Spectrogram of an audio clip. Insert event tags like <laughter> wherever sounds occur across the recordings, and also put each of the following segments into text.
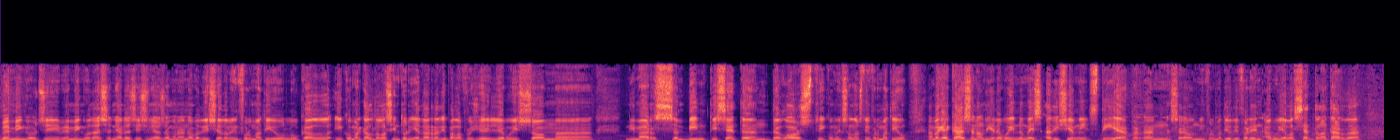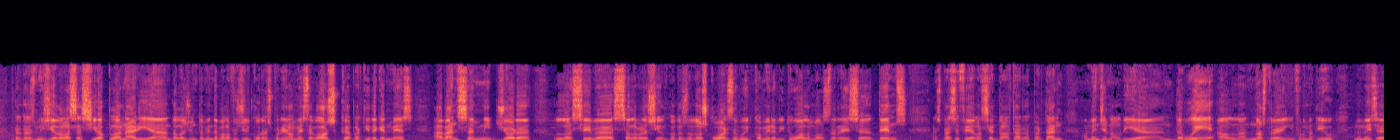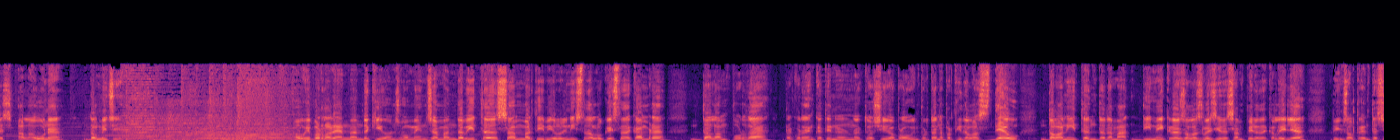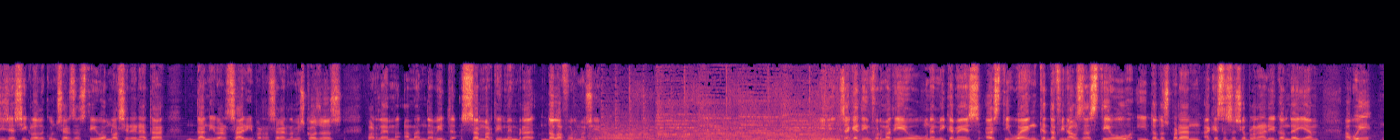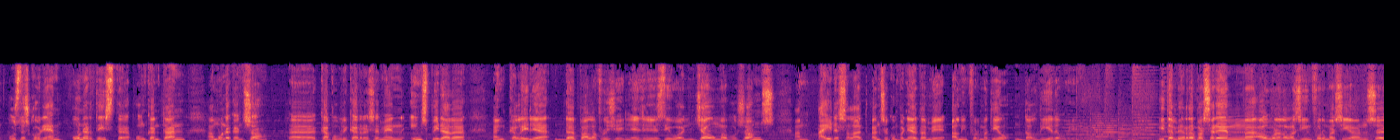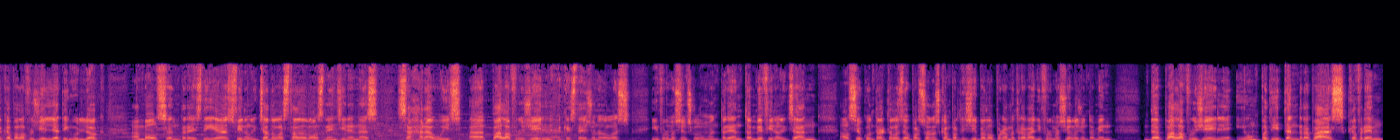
Benvinguts i benvingudes, senyores i senyors, a una nova edició de l'informatiu local i comarcal de la sintonia de Ràdio Palafrugell. Avui som eh, dimarts 27 d'agost i comença el nostre informatiu. En aquest cas, en el dia d'avui, només edició migdia. Per tant, serà un informatiu diferent avui a les 7 de la tarda, retransmissió de la sessió plenària de l'Ajuntament de Palafrugell corresponent al mes d'agost, que a partir d'aquest mes avança mitja hora la seva celebració. En comptes de dos quarts de vuit, com era habitual amb els darrers eh, temps, es passa a fer a les 7 de la la tarda. Per tant, almenys en el dia d'avui, el nostre informatiu només és a la una del migdia. Avui parlarem d'aquí uns moments amb en David Sant Martí, violinista de l'Orquestra de Cambra de l'Empordà. Recordem que tenen una actuació prou important a partir de les 10 de la nit de demà dimecres a l'Església de Sant Pere de Calella, dins el 36è cicle de concerts d'estiu amb la serenata d'aniversari. Per saber-ne més coses, parlem amb en David Sant Martí, membre de la formació. I dins aquest informatiu una mica més estiuenc de finals d'estiu i tot esperant aquesta sessió plenària, com dèiem, avui us descobrirem un artista, un cantant, amb una cançó eh, que ha publicat recentment inspirada en Calella de Palafrugell. Ells es diuen Jaume Bossons, amb aire salat ens acompanyarà també a l'informatiu del dia d'avui. I també repassarem alguna de les informacions que Palafrugell ha tingut lloc amb els tres dies, finalitzada l'estada dels nens i nenes saharauis a Palafrugell. Aquesta és una de les informacions que comentarem. També finalitzant el seu contracte a les 10 persones que han participat del programa Treball i Formació a l'Ajuntament de Palafrugell i un petit enrepàs que farem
